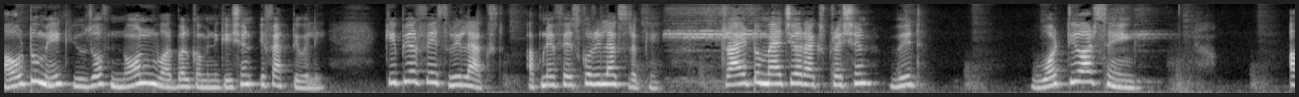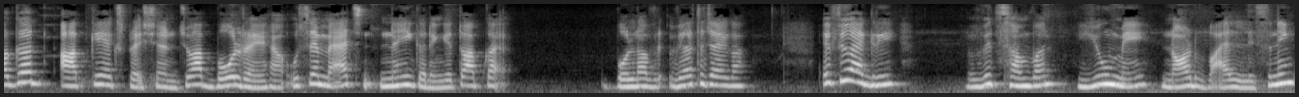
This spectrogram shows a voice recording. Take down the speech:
how to make use of non verbal communication effectively keep your face relaxed अपने face को relax रखें try to match your expression with what you are saying अगर आपके एक्सप्रेशन जो आप बोल रहे हैं उसे मैच नहीं करेंगे तो आपका बोलना व्यर्थ जाएगा। If you agree with someone you may not while listening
